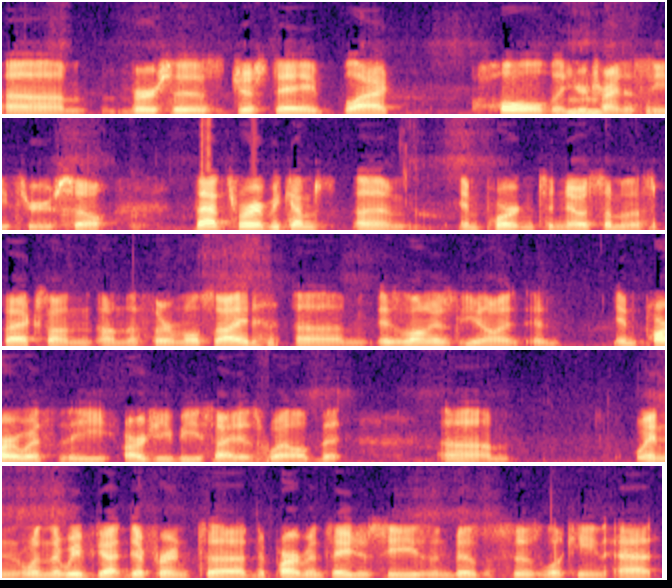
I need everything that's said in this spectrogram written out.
um, versus just a black hole that mm-hmm. you're trying to see through. So that's where it becomes um, important to know some of the specs on on the thermal side, um, as long as you know in, in par with the RGB side as well. But um, when when the, we've got different uh, departments, agencies, and businesses looking at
